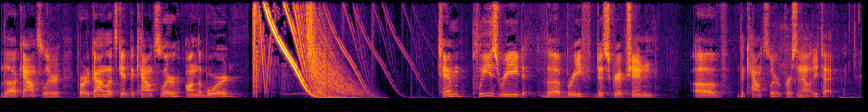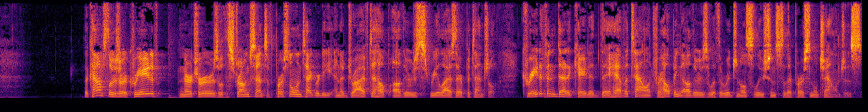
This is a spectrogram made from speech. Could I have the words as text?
The counselor. Protocon, let's get the counselor on the board. Tim, please read the brief description of the counselor personality type. The counselors are creative nurturers with a strong sense of personal integrity and a drive to help others realize their potential. Creative and dedicated, they have a talent for helping others with original solutions to their personal challenges.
